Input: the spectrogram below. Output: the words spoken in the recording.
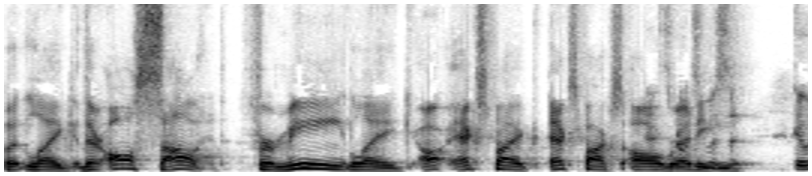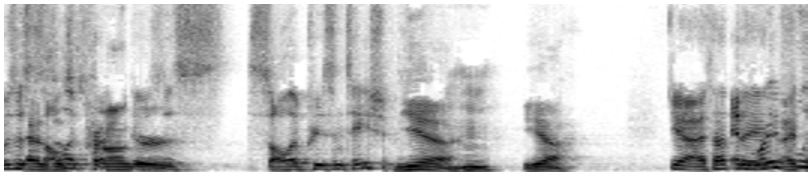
but like they're all solid for me. Like uh, Xbox Xbox already. was a, it was a has a solid. pre- it was a s- solid presentation. yeah, yeah. Yeah, I thought And they I thought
